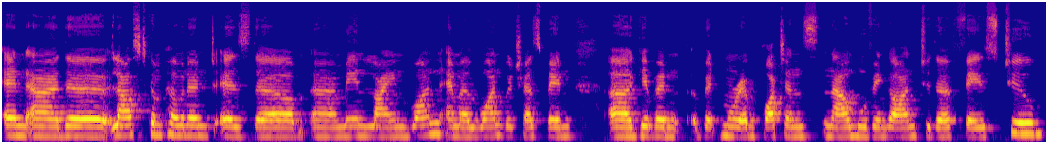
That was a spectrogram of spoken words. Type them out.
And uh, the last component is the uh, mainline one, ML1, which has been uh, given a bit more importance now moving on to the phase two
